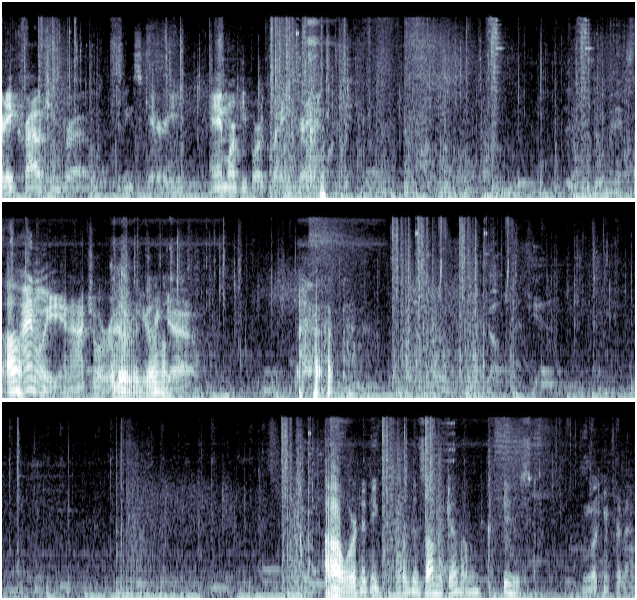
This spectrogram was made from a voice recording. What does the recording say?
are they crouching, bro? It's being scary. And more people are quitting. Great. Oh, Finally, an actual oh, round. there we Here we go. go. oh, where did he? Where did the zombie go? I'm confused. I'm looking for them.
